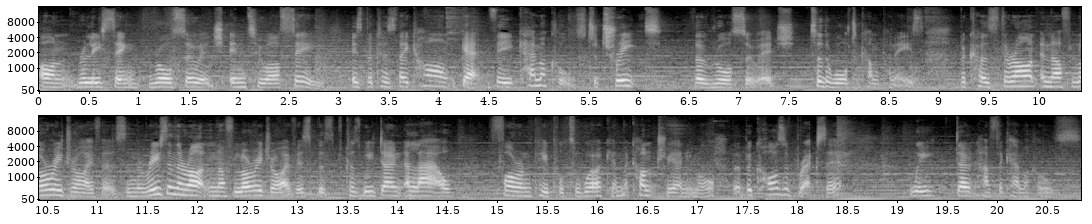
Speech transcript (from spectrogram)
on releasing raw sewage into our sea is because they can't get the chemicals to treat the raw sewage to the water companies because there aren't enough lorry drivers. And the reason there aren't enough lorry drivers is because we don't allow foreign people to work in the country anymore. But because of Brexit, we don't have the chemicals.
